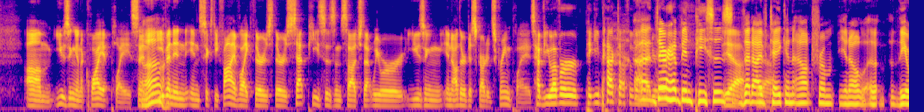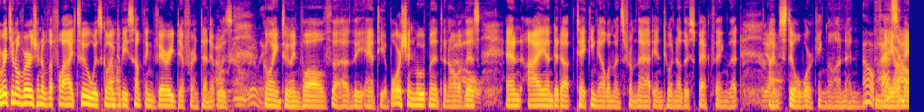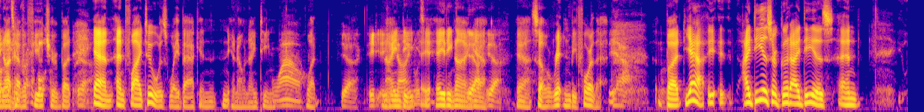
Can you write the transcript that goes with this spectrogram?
um, using in a quiet place and Ah. even in in 65 like there's there's set pieces and such that we were using in other discarded screenplays. Have you ever piggybacked off of any Uh, there work? have been pieces Yeah, that I've yeah. taken out from, you know, uh, the original version of The Fly 2 was going Uh-huh. to be something very different, and Oh, it was going to involve uh, the anti abortion movement and all of this. Oh. And I ended up taking elements from that into another spec thing that Yeah. I'm still working on and Oh, may or may. Not have a future. But Yeah. yeah, and, and Fly 2 was way back in, you know, 19, wow. what, yeah 80, 90, 89 was eh, 89. yeah yeah. yeah Yeah, so written before that yeah but yeah ideas are good ideas and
